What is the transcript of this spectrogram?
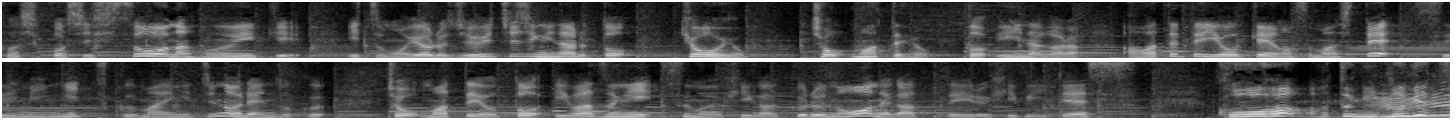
年越ししそうな雰囲気。いつも夜11時になると「今日よ。ちょ待てよ」と言いながら慌てて要件を済まして睡眠につく毎日の連続「ちょ待てよ」と言わずに済む日が来るのを願っている日々です。怖っ。あと2ヶ月。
